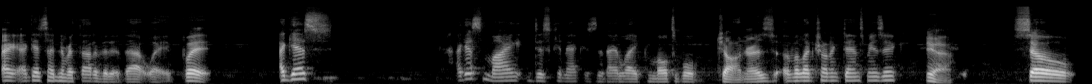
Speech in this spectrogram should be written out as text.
I, I guess I never thought of it that way. But I guess I guess my disconnect is that I like multiple genres of electronic dance music. Yeah. So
